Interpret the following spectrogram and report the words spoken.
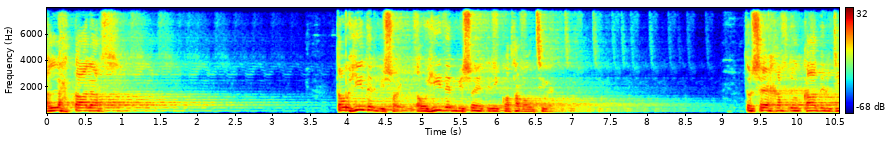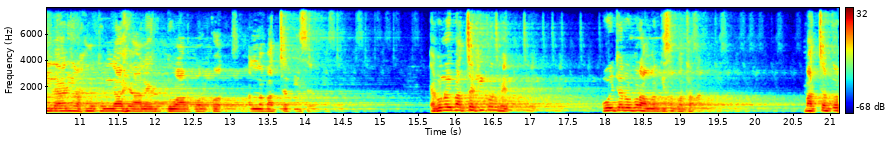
আল্লাহ তৌহিদের বিষয়, তৌহিদের বিষয়ে তিনি কথা বলছিলেন। তো শেখ আব্দুল কাদের জিলানি রহমতুল্লাহ আলের দোয়ার বরকত আল্লাহ বাচ্চা দিয়েছেন। এখন ওই বাচ্চা কি করবে? ওইটার উপর আমার কিছু কথা। বাচ্চা তো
